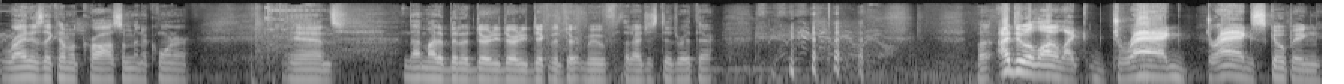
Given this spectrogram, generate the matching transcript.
right as they come across them in a corner. And that might have been a dirty dirty dick in the dirt move that I just did right there but I do a lot of like drag drag scoping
